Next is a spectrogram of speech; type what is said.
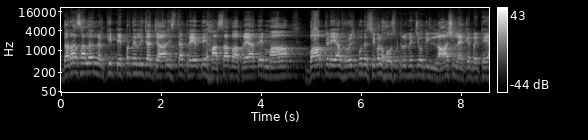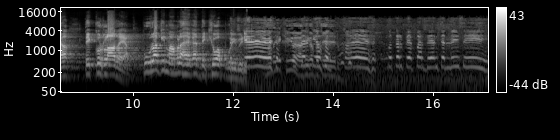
ਦਰਅਸਲ ਲੜਕੀ ਪੇਪਰ ਦੇਣ ਲਈ ਜਦ ਜਾ ਰਹੀ ਸੀ ਤਾਂ ਟ੍ਰੇਨ ਤੇ ਹਾਦਸਾ ਵਾਪਰਿਆ ਤੇ ਮਾਂ ਬਾਪ ਜਿਹੜੇ ਆ ਫਿਰੋਜ਼ਪੁਰ ਦੇ ਸਿਵਲ ਹਸਪੀਟਲ ਵਿੱਚ ਉਹਦੀ ਲਾਸ਼ ਲੈ ਕੇ ਬੈਠੇ ਆ ਤੇ ਕੁਰਲਾ ਰਹੇ ਪੂਰਾ ਕੀ ਮਾਮਲਾ ਹੈਗਾ ਦੇਖਿਓ ਆ ਪੂਰੀ ਵੀਡੀਓ ਕੀ ਹੋਇਆ ਸੀਗਾ ਬੱਚੇ ਨੂੰ? ਹਾਏ ਪੁੱਤਰ ਪੇਪਰ ਦੇਣ ਚੱਲੀ ਸੀ।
